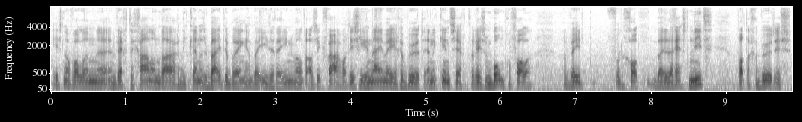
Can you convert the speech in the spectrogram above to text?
is nog wel een, eh, een, weg te gaan om daar die kennis bij te brengen bij iedereen. Want als ik vraag wat is hier in Nijmegen gebeurd en een kind zegt er is een bom gevallen, maar weet voor de god bij de rest niet wat er gebeurd is.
